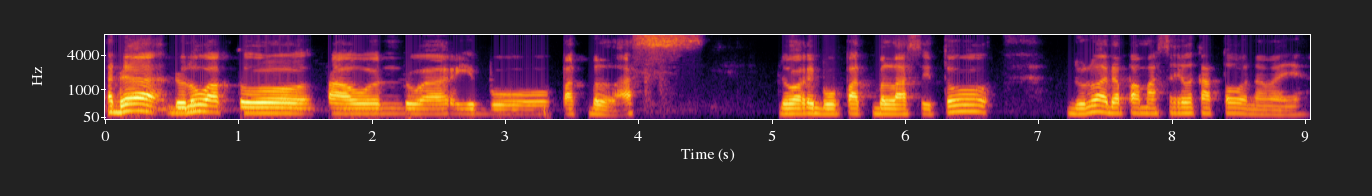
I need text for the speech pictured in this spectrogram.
Ada dulu waktu tahun 2014 2014 itu dulu ada Pak Masril Kato namanya.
